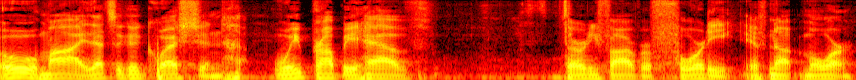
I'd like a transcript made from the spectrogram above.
Oh my, that's a good question. We probably have 35 or 40, if not more.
